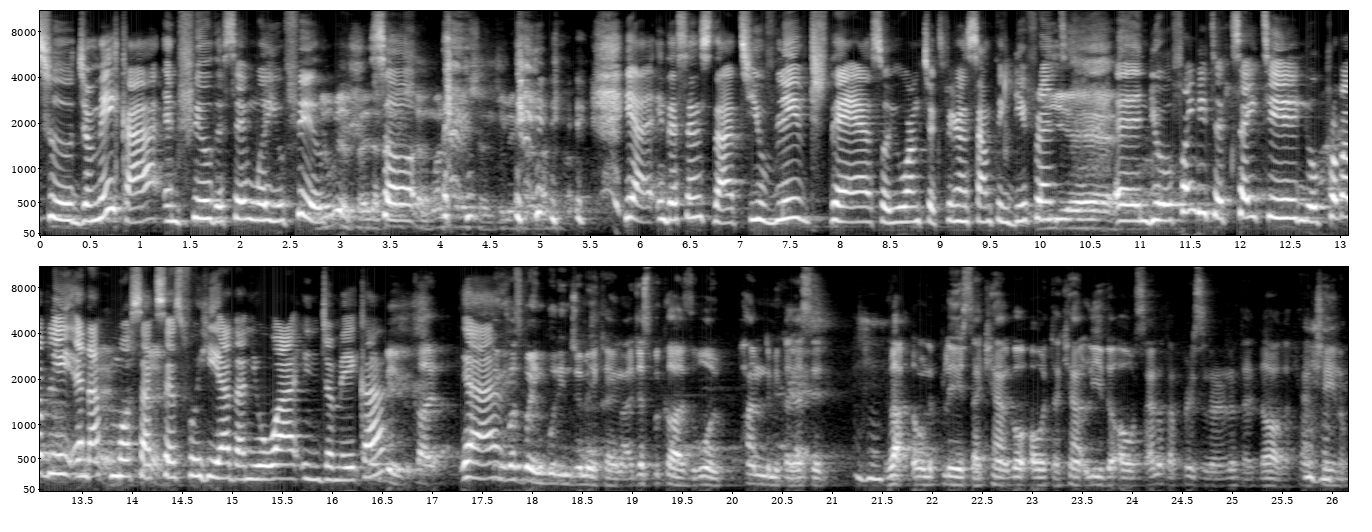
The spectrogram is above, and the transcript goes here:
to Jamaica and feel the same way you feel. You will, so So- connection, one connection, Jamaica and Africa. yeah, in the sense that you've lived there, so you want to experience something different. Yeah. And you'll find it exciting. You'll probably end up Yeah, more successful here than you were in Jamaica. Yeah. It was going good in Jamaica, you know, just because the whole pandemic, as I said, Mm-hmm. locked down the place. I can't go out. I can't leave the house. I'm not a prisoner. I'm not a dog. I can't Mm-hmm. chain up.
